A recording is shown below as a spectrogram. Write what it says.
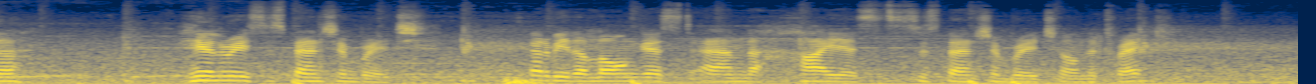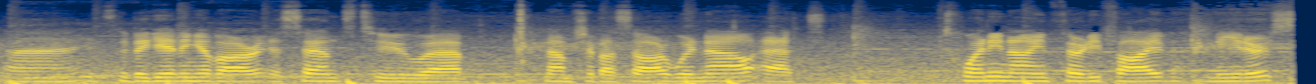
The Hillary Suspension Bridge. It's got to be the longest and the highest suspension bridge on the trek. Uh, it's the beginning of our ascent to uh, Namche Bazaar. We're now at 2935 meters,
